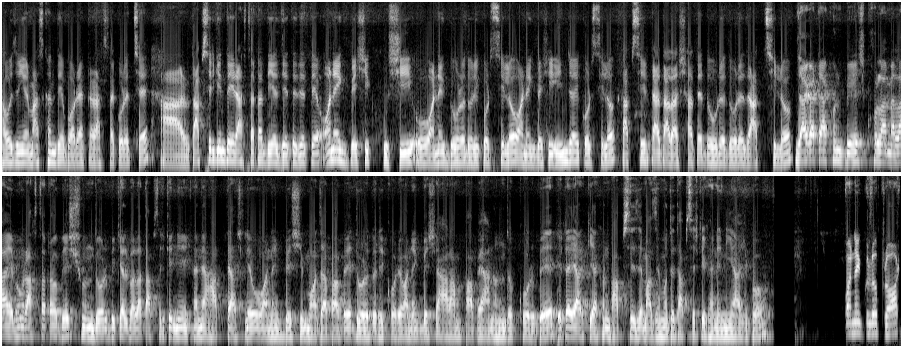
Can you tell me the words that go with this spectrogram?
হাউজিং এর মাঝখান দিয়ে বড় একটা রাস্তা করেছে। আর তাপসির কিন্তু এই রাস্তাটা দিয়ে যেতে যেতে অনেক বেশি খুশি ও অনেক দৌড়াদৌড়ি করছিল, অনেক বেশি এনজয় করছিল। তাপসির তার দাদার সাথে দৌড়ে দৌড়ে যাচ্ছিল। জায়গাটা এখন বেশ খোলামেলা এবং রাস্তাটাও বেশ সুন্দর। বিকেলবেলা তাপসিরকে নিয়ে এখানে হাঁটতে আসলে ও অনেক বেশি মজা পাবে, দৌড়াদৌড়ি করে অনেক বেশি আরাম পাবে। আনন্দ করবে। এটাই আর কি এখন ভাবছি যে মাঝে মধ্যে তাপসিরকে এখানে নিয়ে আসব। অনেকগুলো প্লট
